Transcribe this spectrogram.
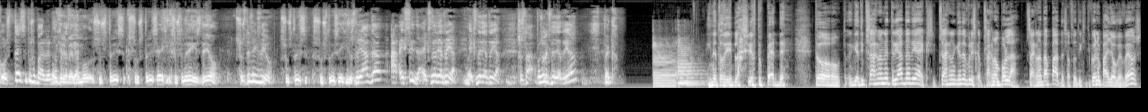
4-6-24, πόσο πάρει, Όχι, ρε παιδί μου, στους τρεις στους τρεις έχεις στους τρεις έχεις δύο. Στους τρεις έχεις δύο. Στους τρεις στους τρεις έχεις Στους 30, α, 60, 60 δια 3. 60 δια 3. Σωστά. Πόσο είναι 60 δια 3? 10. Είναι το διπλάσιο του 5. Το, το, γιατί ψάχνανε 30 δια 6. Ψάχνανε και δεν βρίσκαν. Ψάχναν πολλά. Ψάχναν τα πάντα σε αυτό το ηχητικό. Είναι παλιό βεβαίως.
